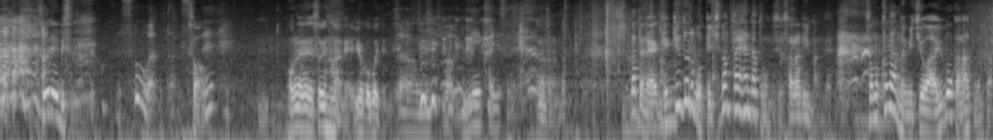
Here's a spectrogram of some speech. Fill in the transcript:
それで恵比寿なんだよそうやったんですね。そう、うん、俺そういうのはねよく覚えてるんですよ。あ、まあ、明快ですね、うん、だってね月給泥棒って一番大変だと思うんですよサラリーマンで。その苦難の道を歩もうかなと思ったの。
